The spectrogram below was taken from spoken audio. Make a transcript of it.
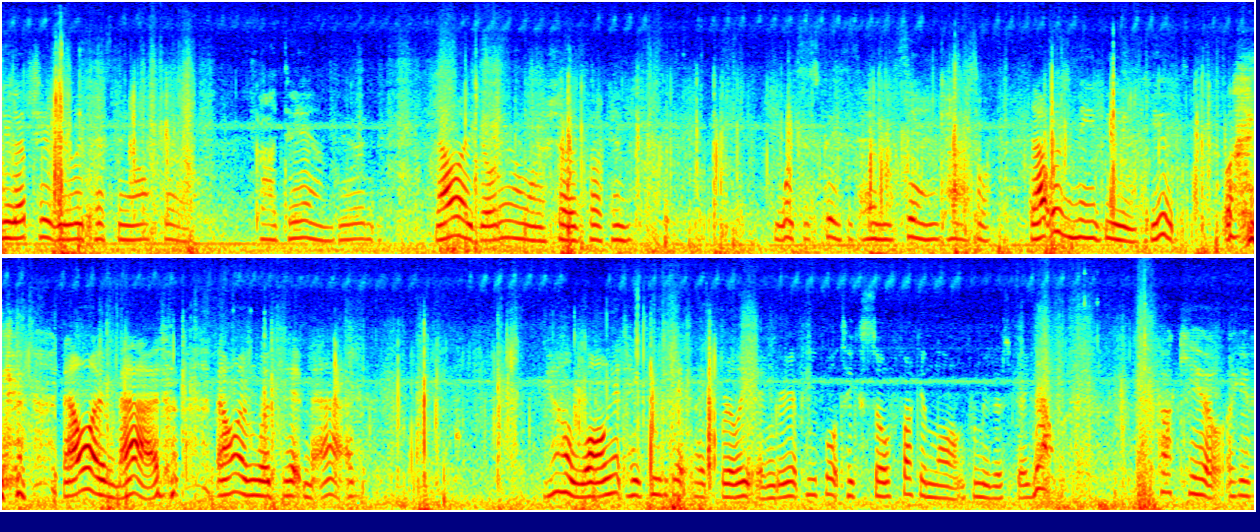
Dude, that shit really pissed me off, though. God damn, dude. Now I don't even want to show fucking what's his face's head in the sand castle. That was me being cute. Like, now I'm mad. Now I'm legit mad. You know how long it takes me to get like really angry at people? It takes so fucking long for me to just be like, no, fuck you. I gave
